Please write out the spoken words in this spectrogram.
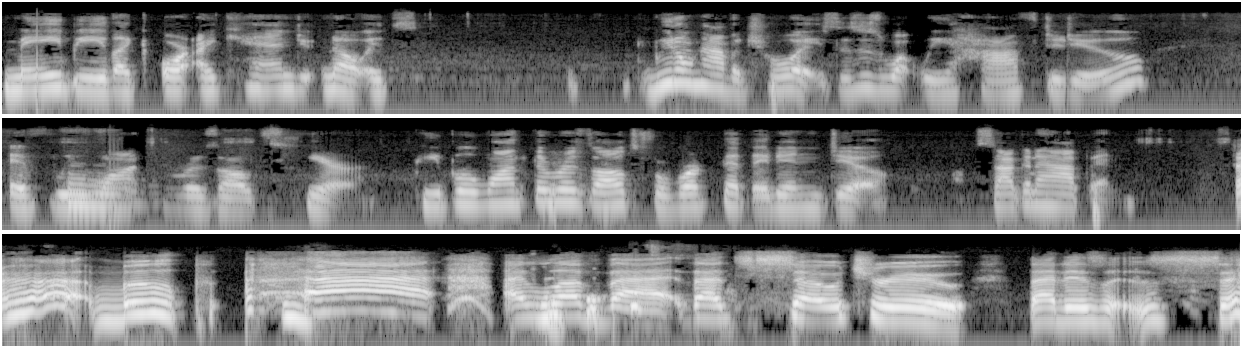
maybe like or i can do no it's we don't have a choice. This is what we have to do if we Mhm. want the results here. People want the results for work that they didn't do. It's not going to happen Uh, boop. I love that. That's so true. That is so.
